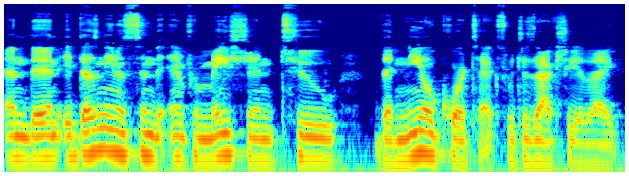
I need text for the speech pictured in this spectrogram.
and then it doesn't even send the information to the neocortex which is actually like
